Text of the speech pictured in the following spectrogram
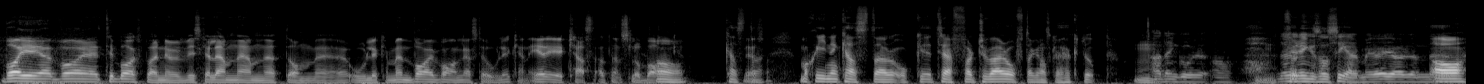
Vad är, vad är, tillbaks bara nu, vi ska lämna ämnet om uh, olyckan, men vad är vanligaste olyckan? Är det kast, att den slår bak? Ja, kastar. Maskinen kastar och eh, träffar tyvärr ofta ganska högt upp. Mm. Ja den går ju, ja. Nu är det ingen som ser men jag gör en... eh, Ja,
